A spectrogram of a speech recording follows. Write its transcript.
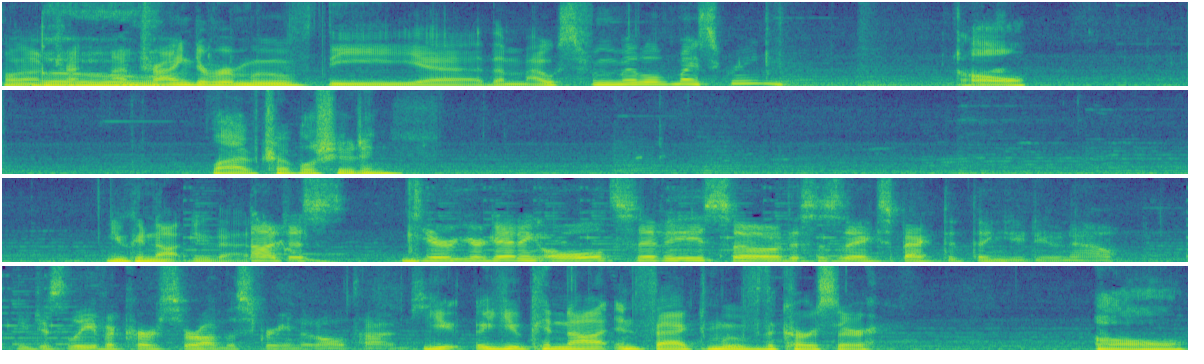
Hold on, I'm, try- Boo. I'm trying to remove the uh, the mouse from the middle of my screen. Oh. Live troubleshooting. You cannot do that. No, just you're you're getting old, Civvie. So this is the expected thing you do now. You just leave a cursor on the screen at all times. You you cannot in fact move the cursor. Oh.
